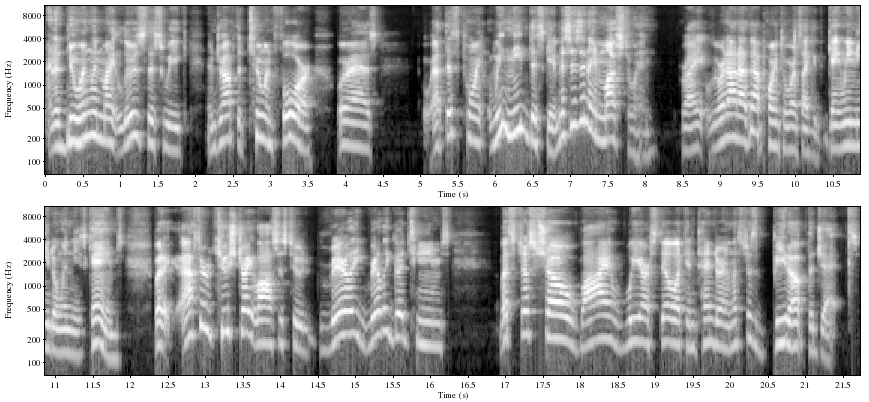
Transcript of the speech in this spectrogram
and New England might lose this week and drop to two and four. Whereas at this point, we need this game. This isn't a must win, right? We're not at that point to where it's like game we need to win these games. But after two straight losses to really, really good teams, let's just show why we are still a contender and let's just beat up the Jets.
